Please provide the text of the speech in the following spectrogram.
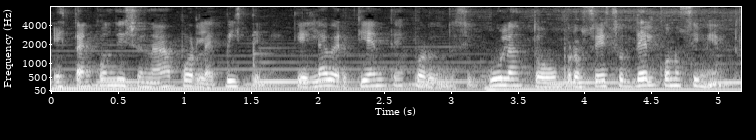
están condicionadas por la episteme, que es la vertiente por donde circula todo proceso del conocimiento.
